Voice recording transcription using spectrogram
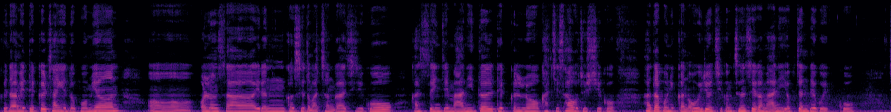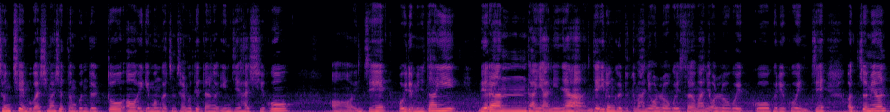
그 다음에 댓글창에도 보면 어, 언론사 이런 것에도 마찬가지고 가서 이제 많이들 댓글로 같이 사워주시고 하다 보니까 오히려 지금 전세가 많이 역전되고 있고 정치에 무관심하셨던 분들도 어 이게 뭔가 좀 잘못됐다는 걸 인지하시고 어 이제 오히려 민주당이 내란당이 아니냐 이제 이런 글도 또 많이 올라오고 있어요. 많이 올라오고 있고 그리고 이제 어쩌면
